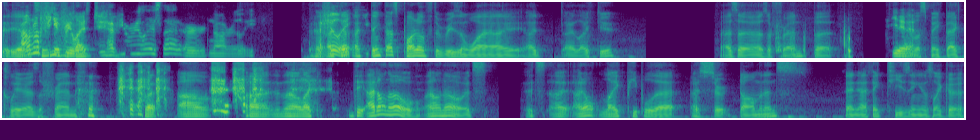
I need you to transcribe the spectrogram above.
yeah, I don't know if you've like you realized. Do you, have you realized that or not really? I, I feel thi- like I think that's part of the reason why I I I liked you as a as a friend. But yeah, Yeah. let's make that clear as a friend. but um, uh, no, like the I don't know, I don't know. It's it's I I don't like people that assert dominance, and I think teasing is like a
